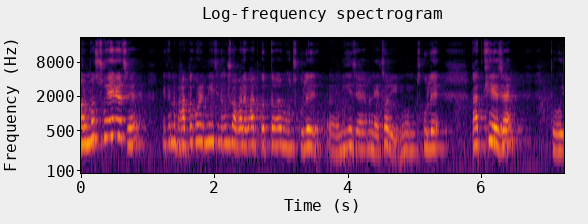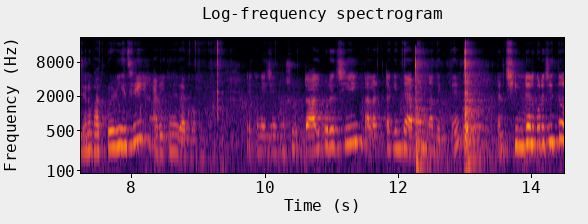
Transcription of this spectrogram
অলমোস্ট হয়ে গেছে। এখানে ভাতও করে নিয়েছিলাম, সকালে ভাত করতে হয় মন স্কুলে নিয়ে যায় মানে সরি মন স্কুলে ভাত খেয়ে যায়। তো ওই জন্য ভাত করে নিয়েছি। আর এখানে দেখো, এখানে যে মসুর ডাল করেছি, কালারটা কিন্তু এমন না দেখতে। আর ছিম ডাল করেছি তো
